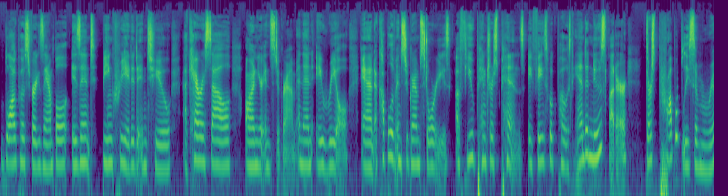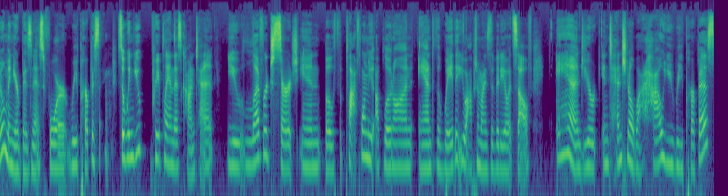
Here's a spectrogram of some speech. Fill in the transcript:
blog post, for example, isn't being created into a carousel on your Instagram and then a reel and a couple of Instagram stories, a few Pinterest pins, a Facebook post, and a newsletter, there's probably some room in your business for repurposing. So when you pre plan this content, you leverage search in both the platform you upload on and the way that you optimize the video itself and you're intentional about how you repurpose,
